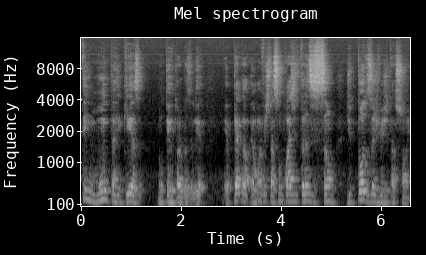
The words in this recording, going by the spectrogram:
tem muita riqueza no território brasileiro. É, pega, é uma vegetação quase de transição de todas as vegetações.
